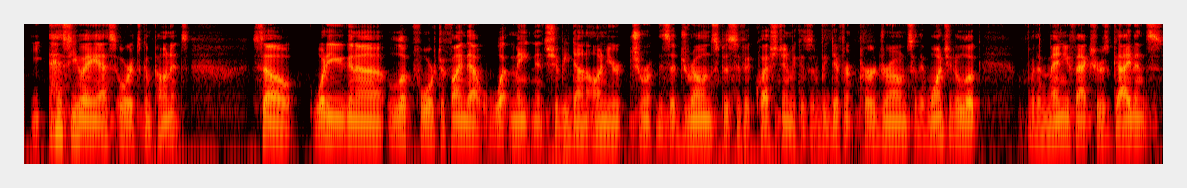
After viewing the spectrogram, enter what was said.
SUAS or its components? So what are you going to look for to find out what maintenance should be done on your drone? This is a drone specific question because it'll be different per drone. So they want you to look for the manufacturer's guidance.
